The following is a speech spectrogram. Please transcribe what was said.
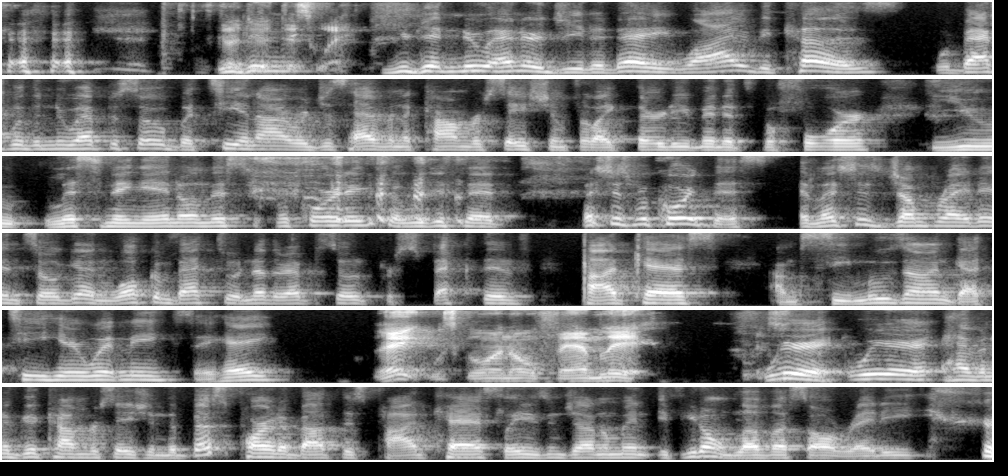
do it this way. You get new energy today. Why? Because we're back with a new episode, but T and I were just having a conversation for like 30 minutes before you listening in on this recording. so we just said, let's just record this and let's just jump right in. So, again, welcome back to another episode of Perspective Podcast. I'm C Mouzon, got T here with me. Say hey. Hey, what's going on, family? We're we're having a good conversation. The best part about this podcast, ladies and gentlemen, if you don't love us already,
